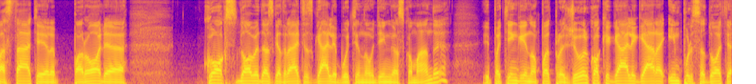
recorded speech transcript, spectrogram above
pastatė ir parodė, koks Davidas Gedraitis gali būti naudingas komandoje. Ypatingai nuo pat pradžių ir kokį gali gerą impulsą duoti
